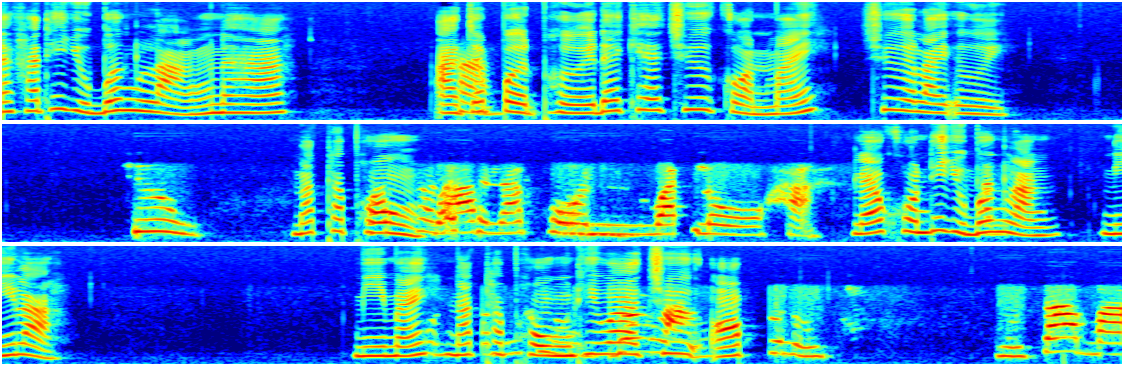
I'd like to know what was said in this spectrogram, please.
นะคะ ที่อยู่เบื้องหลังนะคะ อาจจะเปิดเผยได้แค่ชื่อก่อนไหม ชื่ออะไรเอ่ย ชื่อ นัทพงศ์วัชรพลวัดโลค่ะ แล้วคนที่อยู่เบื้องหลังนี้ล่ะ มีไหมนัทพงศ์ที่ว่าชื่อออฟคือหนูหนูทราบมา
